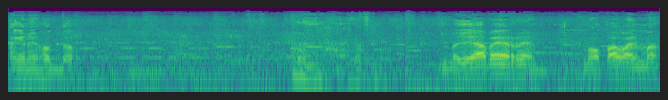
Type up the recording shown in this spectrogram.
aquí no hay hot dog. Cuando llegué a PR, vamos para Palma.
